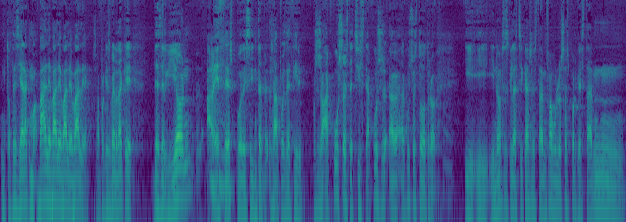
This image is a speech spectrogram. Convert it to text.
Entonces ya era como, vale, vale, vale, vale. O sea, porque es verdad que desde el guion a veces puedes, o sea, puedes decir, pues eso, acuso este chiste, acuso, acuso esto otro. Y, y- y no, es que las chicas están fabulosas porque están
